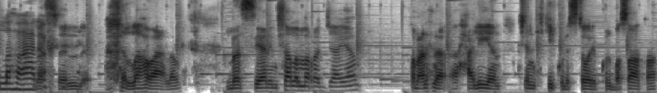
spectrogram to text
الله أعلم. بس ال... الله أعلم. بس يعني إن شاء الله المرة الجاية طبعا إحنا حاليا عشان نحكي لكم الستوري بكل بساطة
